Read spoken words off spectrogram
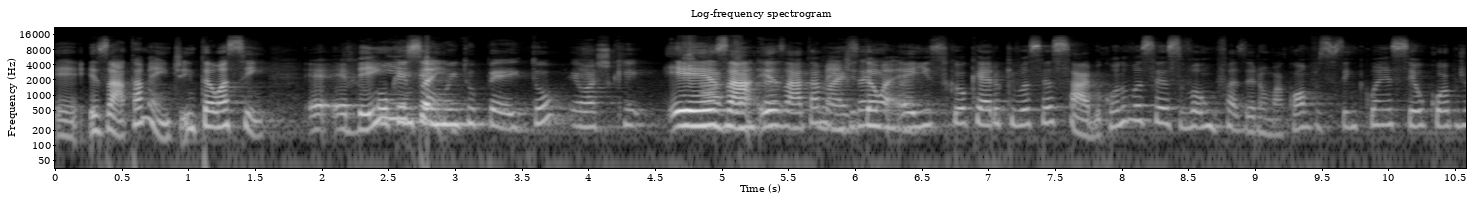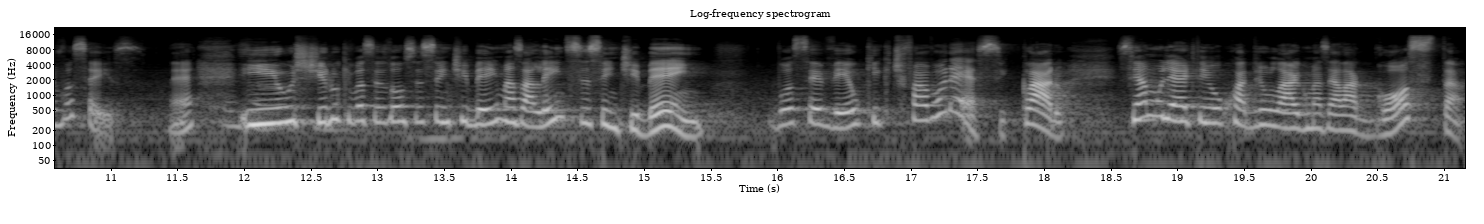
É, exatamente. Então, assim, é, é bem Ou quem isso tem aí. muito peito, eu acho que. Exa exatamente. Então, ainda. é isso que eu quero que vocês saibam. Quando vocês vão fazer uma compra, vocês têm que conhecer o corpo de vocês, né? E o estilo que vocês vão se sentir bem, mas além de se sentir bem, você vê o que, que te favorece. Claro, se a mulher tem o quadril largo, mas ela gosta,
